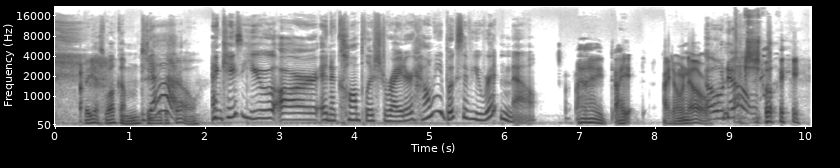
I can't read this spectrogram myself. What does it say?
But yes, welcome to Yeah. the show. And Casey, you are an accomplished writer. How many books have you written now? I I I don't know. Oh no. Actually,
